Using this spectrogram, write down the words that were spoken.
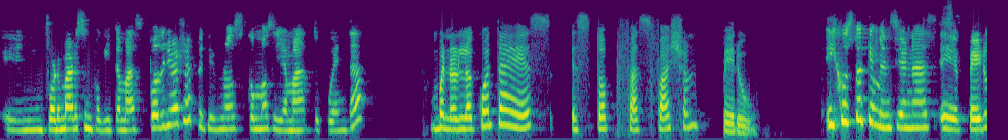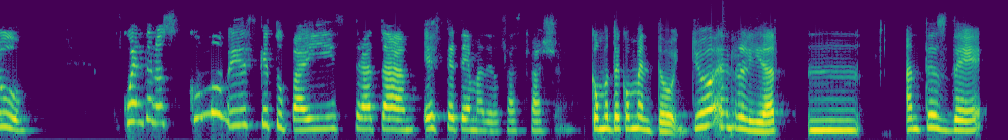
en informarse un poquito más, ¿podrías repetirnos cómo se llama tu cuenta? Bueno, la cuenta es Stop Fast Fashion Perú. Y justo que mencionas eh, Perú, Cuéntanos, ¿cómo ves que tu país trata este tema del fast fashion? Como te comento, yo en realidad, mm, antes de,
